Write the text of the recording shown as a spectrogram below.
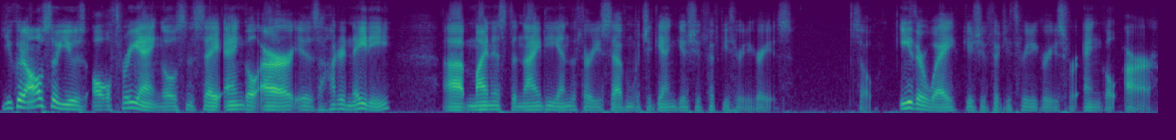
You could also use all three angles and say angle R is 180 uh, minus the 90 and the 37, which again gives you 53 degrees. So either way gives you 53 degrees for angle R.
